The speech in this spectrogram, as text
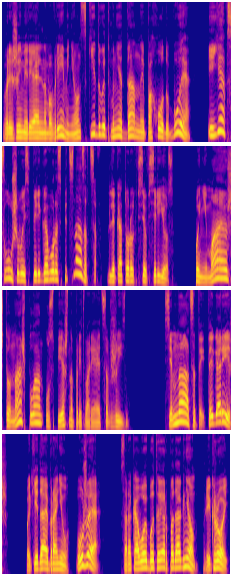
В режиме реального времени он скидывает мне данные по ходу боя и я, вслушиваясь в переговоры спецназовцев, для которых все всерьез, понимаю, что наш план успешно притворяется в жизнь. Семнадцатый, ты горишь! Покидай броню! Уже! Сороковой БТР под огнем! Прикрой!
